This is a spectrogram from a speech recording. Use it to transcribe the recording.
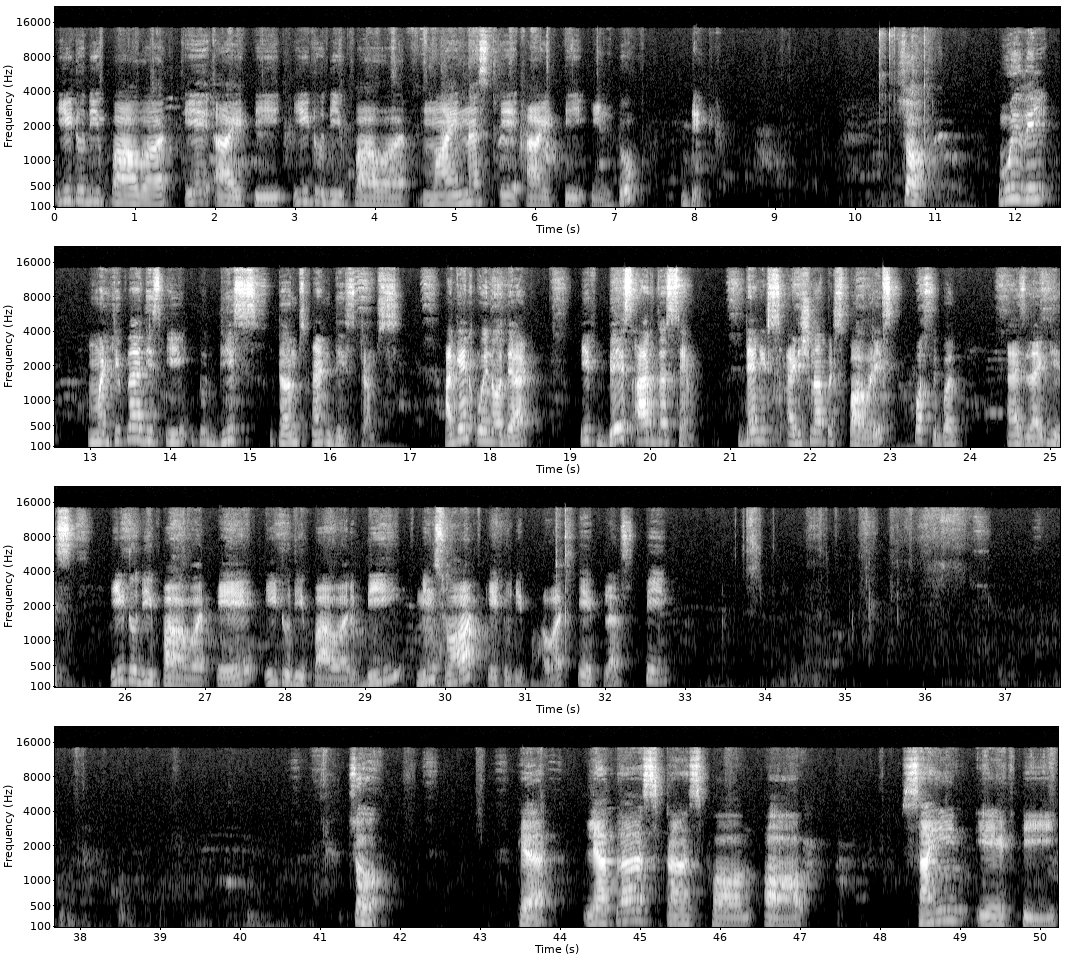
e to the power ait e to the power minus ait into dt. So we will multiply this e to these terms and these terms. Again we know that if base are the same then its addition of its power is possible as like this e to the power a, e to the power b means what? a to the power a plus b. So, here Laplace transform of sine a t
